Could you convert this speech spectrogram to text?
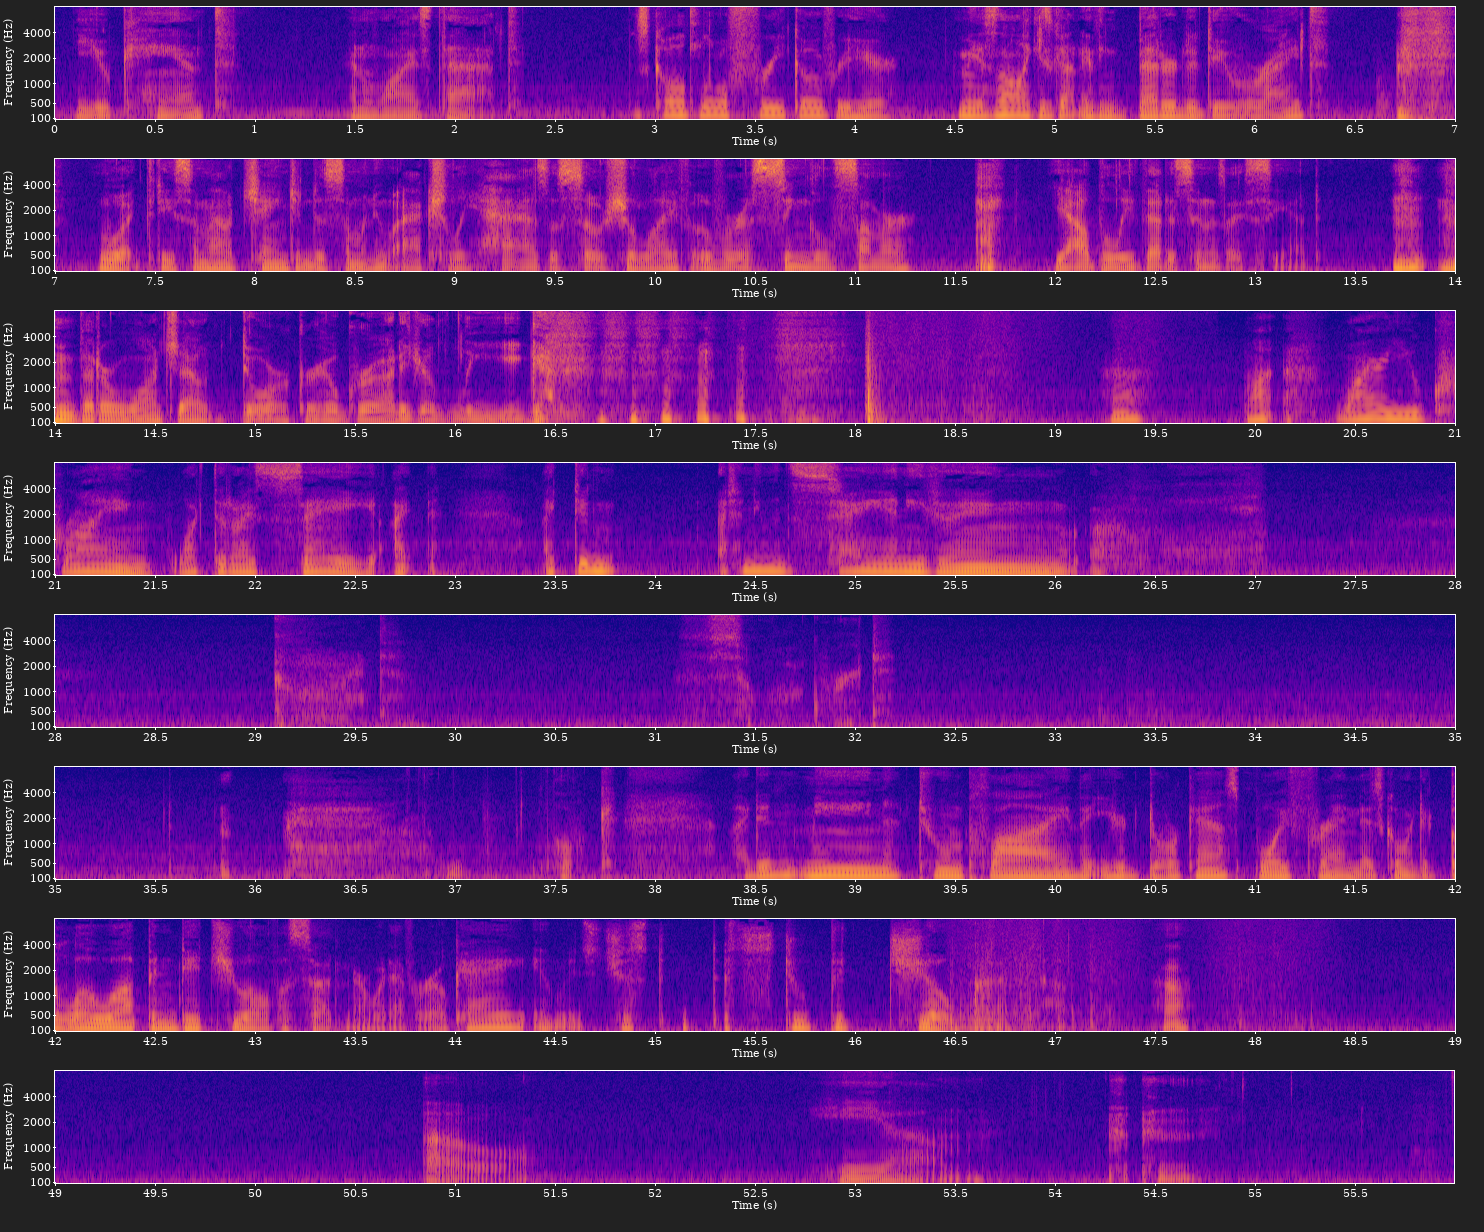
You can't? And why is that? Just called the little freak over here. I mean, it's not like he's got anything better to do, right? What, did he somehow change into someone who actually has a social life over a single summer? yeah, I'll believe that as soon as I see it. Better watch out, dork, or he'll grow out of your league. Huh? What? Why are you crying? What did I say? I, I didn't, I didn't even say anything. God, this is so awkward. Look, I didn't mean to imply that your dork-ass boyfriend is going to glow up and ditch you all of a sudden or whatever. Okay? It was just a stupid joke. Oh. He, um.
